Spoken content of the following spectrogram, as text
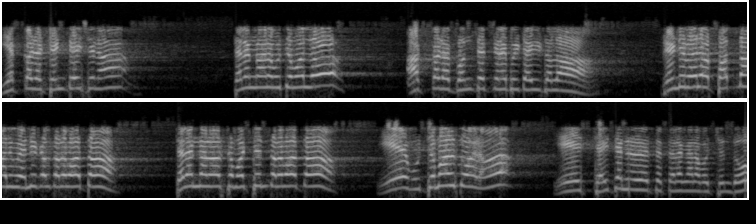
ఎక్కడ టెంట్ వేసినా తెలంగాణ ఉద్యమంలో అక్కడ గొంతెత్తిన బిడ్డ ఇటల రెండు వేల పద్నాలుగు ఎన్నికల తర్వాత తెలంగాణ రాష్ట్రం వచ్చిన తర్వాత ఏ ఉద్యమాల ద్వారా ఏ చైతన్యం తెలంగాణ వచ్చిందో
